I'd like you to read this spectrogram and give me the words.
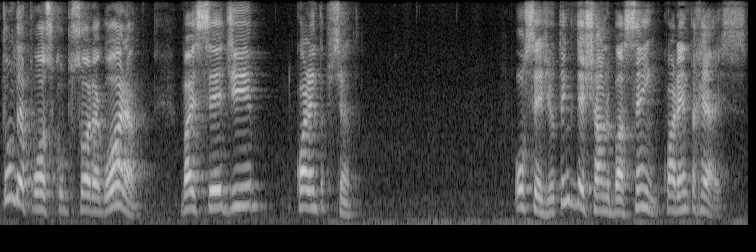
Então o depósito compulsório agora vai ser de 40%. Ou seja, eu tenho que deixar no Bacen 40 reais.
